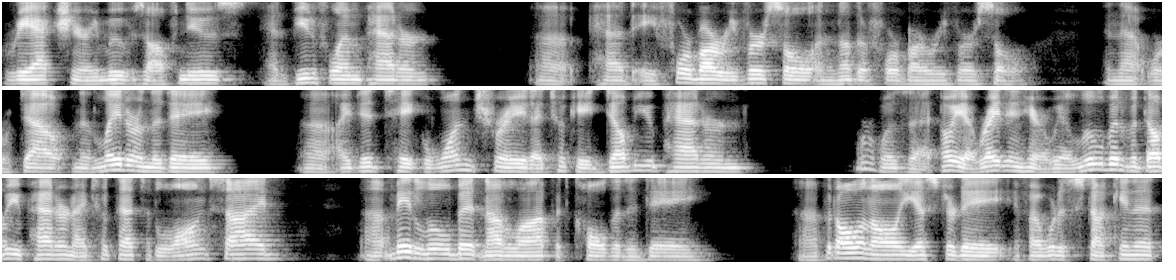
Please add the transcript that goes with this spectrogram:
reactionary moves off news. Had a beautiful M pattern. Uh, had a four bar reversal and another four bar reversal, and that worked out. And then later in the day, uh, I did take one trade. I took a W pattern where was that? Oh yeah, right in here. We had a little bit of a W pattern. I took that to the long side. Uh, made a little bit, not a lot, but called it a day. Uh, but all in all, yesterday, if I would have stuck in it,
